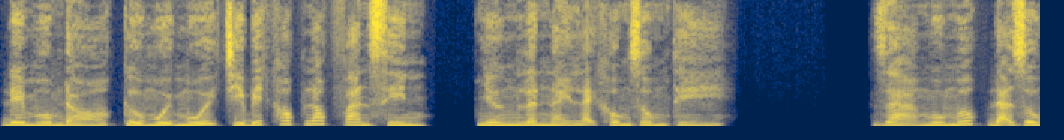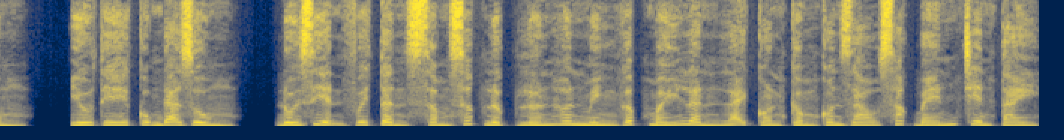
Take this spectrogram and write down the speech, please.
Đêm hôm đó, Cửu Muội Muội chỉ biết khóc lóc van xin, nhưng lần này lại không giống thế. Giả ngu ngốc đã dùng, yếu thế cũng đã dùng, đối diện với tần sâm sức lực lớn hơn mình gấp mấy lần lại còn cầm con dao sắc bén trên tay,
